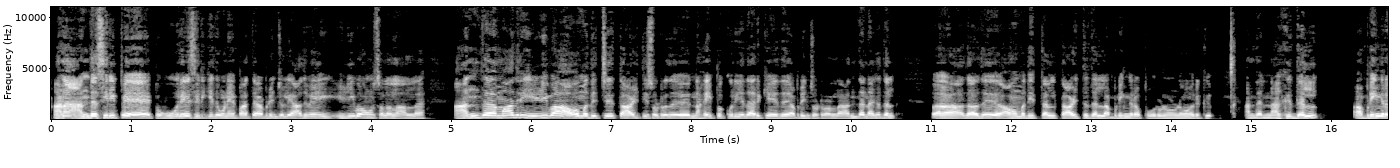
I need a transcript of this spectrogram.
ஆனா அந்த சிரிப்பே இப்ப ஊரே சிரிக்குது உன்னைய பார்த்து அப்படின்னு சொல்லி அதுவே இழிவாகவும் சொல்லலாம்ல. அந்த மாதிரி இழிவா அவமதிச்சு தாழ்த்தி சொல்றது நகைப்புக்குரியதா இருக்கே இது அப்படின்னு சொல்றோம்ல அந்த நகுதல் அதாவது அவமதித்தல் தாழ்த்துதல் அப்படிங்கிற பொருளும் இருக்கு. அந்த நகுதல் அப்படிங்கிற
